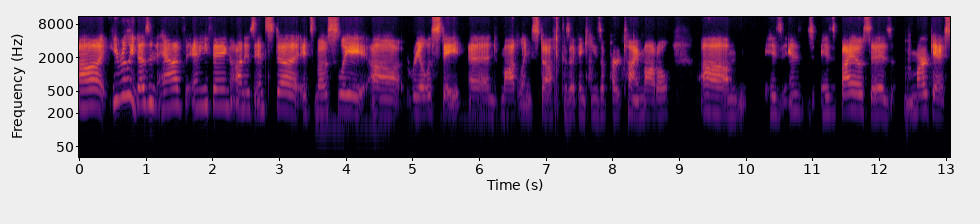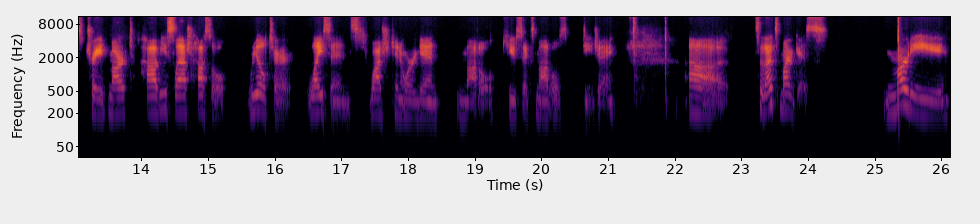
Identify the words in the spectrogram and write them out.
uh, he really doesn't have anything on his Insta. It's mostly uh, real estate and modeling stuff because I think he's a part time model. Um, his his bio says Marcus trademarked hobby slash hustle realtor licensed Washington Oregon model Q6 models DJ. Uh, so that's Marcus. Marty.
